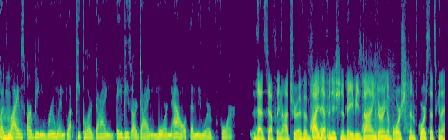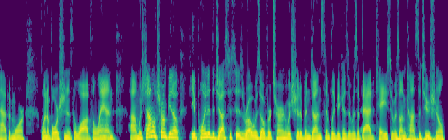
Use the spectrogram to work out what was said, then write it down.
but Mhm. lives are being ruined. People are dying. Babies are dying more now than they were before. That's definitely not true. If by definition a baby's dying during abortion, then of course that's going to happen more when abortion is the law of the land. Um, which Donald Trump, you know, he appointed the justices. Roe was overturned, which should have been done simply because it was a bad case. It was unconstitutional,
